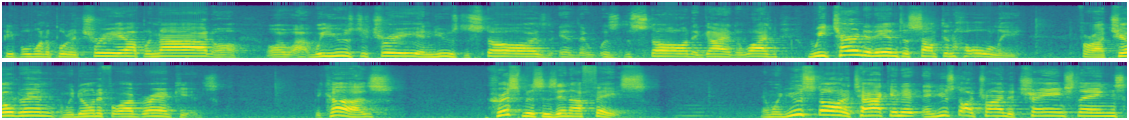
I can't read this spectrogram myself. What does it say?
people want to put a tree up or not, or, or uh, we used a tree and used the stars. It was the star that guided the wise. We turned it into something holy for our children, and we're doing it for our grandkids. Because Christmas is in our face. And when you start attacking it and you start trying to change things,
